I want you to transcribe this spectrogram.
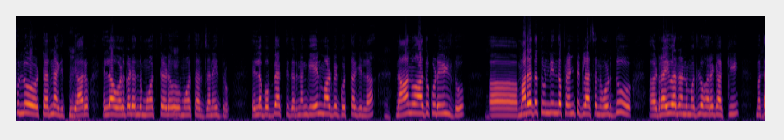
ಫುಲ್ಲು ಟರ್ನ್ ಆಗಿತ್ತು. ಯಾರು ಎಲ್ಲ ಒಳಗಡೆ ಒಂದು ಮೂವತ್ತೆರಡು ಮೂವತ್ತಾರು ಜನ ಇದ್ರು. ಎಲ್ಲ ಬೊಬ್ಬೆ ಆಗ್ತಿದ್ದಾರೆ ನಂಗೆ ಏನ್ ಮಾಡ್ಬೇಕು ಗೊತ್ತಾಗಿಲ್ಲ. ನಾನು ಅದು ಕೂಡ ಇಳ್ದು ಮರದ ತುಂಡಿಂದ ಫ್ರಂಟ್ ಗ್ಲಾಸ್ ಅನ್ನು ಹೊಡೆದು ಡ್ರೈವರ್ ಅನ್ನು ಮೊದಲು ಹೊರಗೆ ಹಾಕಿ ಮತ್ತೆ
